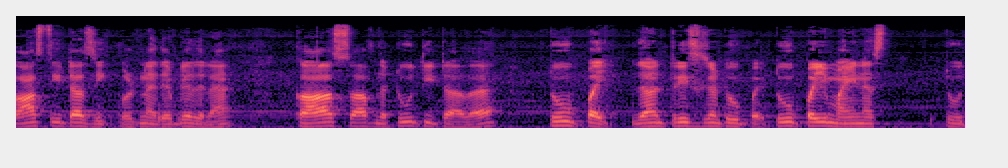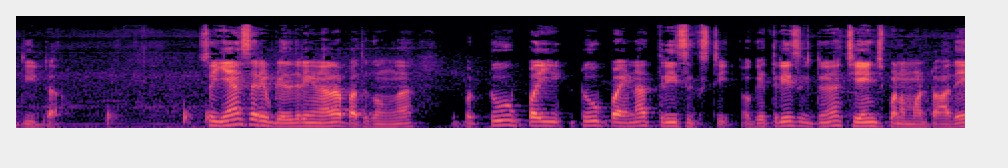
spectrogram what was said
cos theta is equal நான் இது எப்படி எழுதுறேன்? காஸ் ஆஃப் இந்த டூ தீட்டாவை டூ பை இதான் three sixty two pi two pi minus two theta so ஏன் சார் இப்படி எழுதுறீங்கனால பார்த்துக்கோங்க. இப்போ டூ பை டூ பைனா த்ரீ சிக்ஸ்டி ஓகே த்ரீ சிக்ஸ்டினா சேஞ்ச் பண்ண மாட்டோம். அதே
